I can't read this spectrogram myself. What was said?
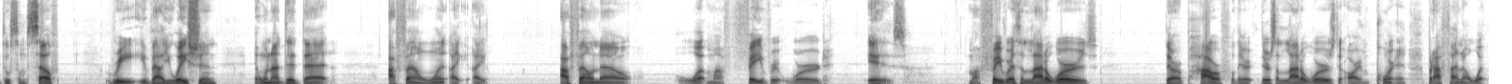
do some self re-evaluation and when I did that, I found one like like I found out what my favorite word is. My favorite it's a lot of words that are powerful. There there's a lot of words that are important, but I find out what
